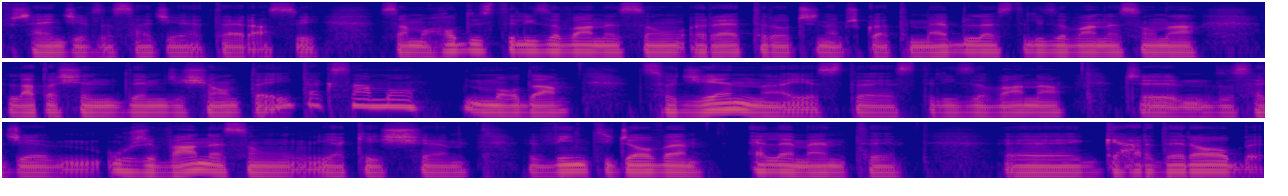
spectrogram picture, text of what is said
wszędzie w zasadzie teraz. I samochody stylizowane są retro, czy na przykład meble stylizowane są na lata 70. i tak samo moda codzienna jest e, stylizowana, czy w zasadzie używane są jakieś e, vintage'owe elementy e, garderoby.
